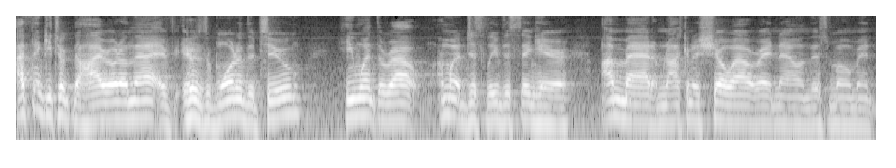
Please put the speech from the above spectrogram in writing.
I think he took the high road on that. If it was one of the two, he went the route. I'm gonna just leave this thing here. I'm mad. I'm not gonna show out right now in this moment.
